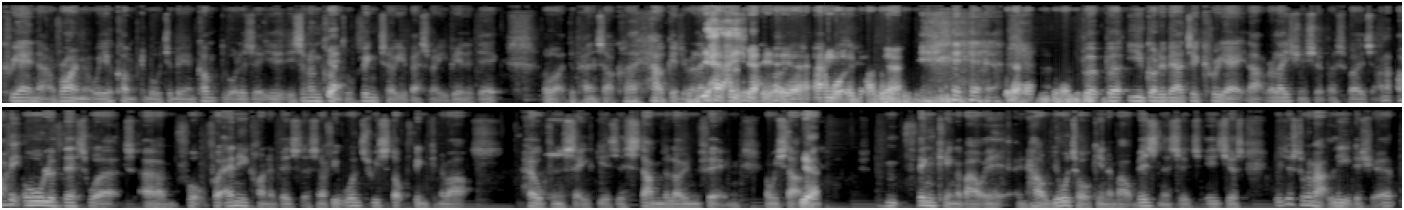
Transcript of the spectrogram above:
creating that environment where you're comfortable to be uncomfortable, is it? It's an uncomfortable thing to tell your best mate you're being a dick. Or it depends how how good your Yeah, relationship. yeah, yeah, yeah. And what they've done, yeah. yeah. yeah. But but you've got to be able to create that relationship, I suppose. And I think all of this works um, for for any kind of business. And I think once we stop thinking about health and safety as a standalone thing, and we start Yeah. Thinking about it and how you're talking about business is, is just we're just talking about leadership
